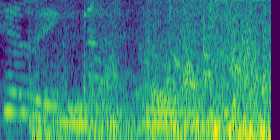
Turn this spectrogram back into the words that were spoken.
Killing spree.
